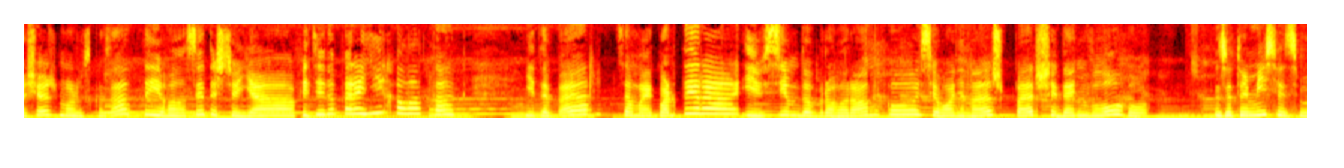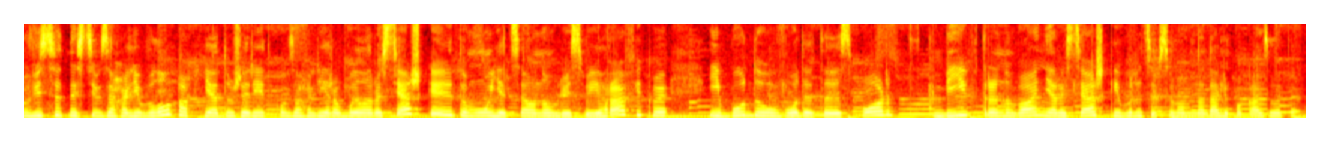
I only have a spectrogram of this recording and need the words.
Ну що ж можу сказати і оголосити, що я офіційно переїхала, так. І тепер це моя квартира, і всім доброго ранку. Сьогодні наш перший день влогу. За той місяць в відсутності взагалі в влогах я дуже рідко взагалі робила розтяжки, тому я це оновлюю свої графіки і буду вводити спорт, біг, тренування, розтяжки, і буду це все вам надалі показувати.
